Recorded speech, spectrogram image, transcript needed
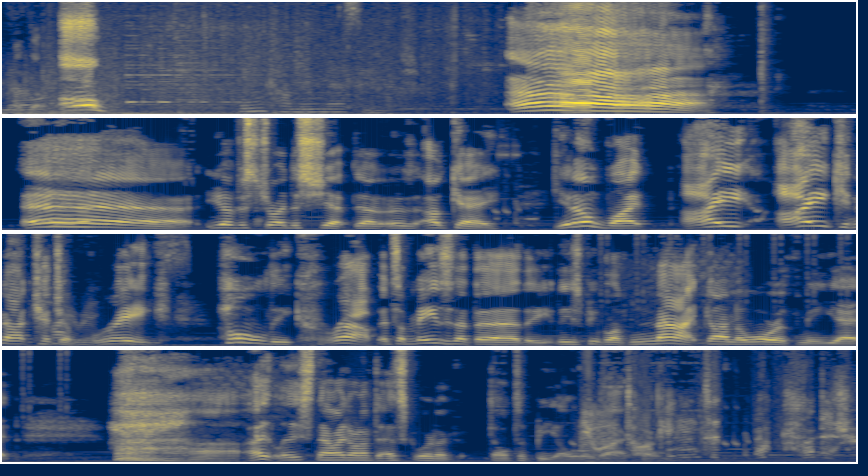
No Oh! incoming message. Ah! Ah! You have destroyed the ship. That was okay. You know what? I I cannot catch a break. Holy crap! It's amazing that the, the these people have not gone to war with me yet. At least now I don't have to escort a Delta B all the way back. home. talking to. What troubles you?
